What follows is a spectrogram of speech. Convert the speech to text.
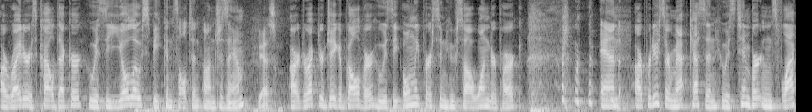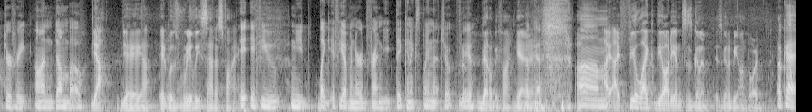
Our writer is Kyle Dekker, who is the YOLO Speak consultant on Shazam. Yes. Our director, Jacob Gulliver, who is the only person who saw Wonder Park. and our producer, Matt Kessen, who is Tim Burton's phylactery on Dumbo. Yeah. Yeah, yeah, yeah. It was really satisfying. I- If you need, like, if you have a nerd friend, you, they can explain that joke for you. That'll be fine. Yeah. Okay. yeah. Um, I, I feel like the audience is gonna is gonna be on board. Okay,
